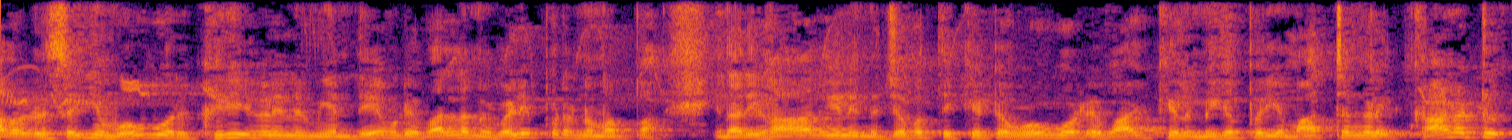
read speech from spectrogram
அவர்கள் செய்யும் ஒவ்வொரு கிரியைகளிலும் என் தேவனுடைய வல்லமை வெளிப்படணும் அப்பா. இந்த அதிகாலையில் இந்த ஜபத்தை கேட்ட ஒவ்வொருடைய வாழ்க்கையிலும் மிகப்பெரிய மாற்றங்களை காணட்டும்.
